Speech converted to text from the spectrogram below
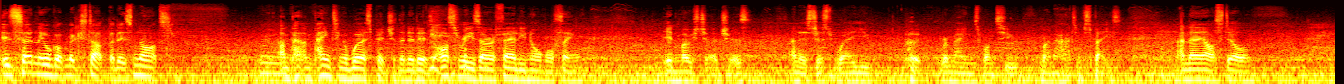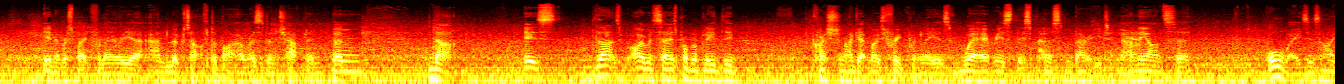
it's certainly all got mixed up, but it's not. Hmm. I'm, I'm painting a worse picture than it is. Ossuaries are a fairly normal thing in most churches, and it's just where you put remains once you run out of space, and they are still in a respectful area and looked after by our resident chaplain. But hmm. No, it's that's I would say is probably the question I get most frequently is where is this person buried, Yeah. and the answer always is I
